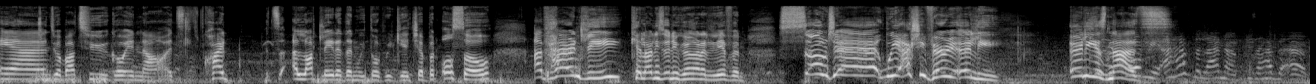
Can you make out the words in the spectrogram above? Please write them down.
And we're about to go in now. It's quite, it's a lot later than we thought we'd get here. But also, apparently, Kehlani's only going on at 11. So, we're actually very early. Early as nuts. have the lineup because I have the app.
